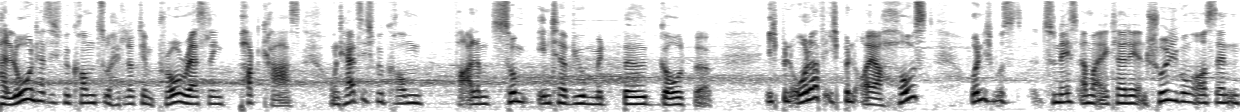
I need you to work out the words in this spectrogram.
hallo und herzlich willkommen zu Headlock, dem Pro Wrestling Podcast. Und herzlich willkommen vor allem zum Interview mit Bill Goldberg. Ich bin Olaf, ich bin euer Host und ich muss zunächst einmal eine kleine Entschuldigung aussenden,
